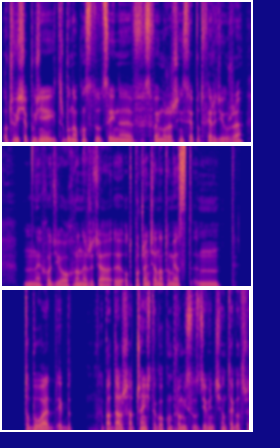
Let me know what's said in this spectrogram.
Oczywiście później Trybunał Konstytucyjny w swoim orzecznictwie potwierdził, że mm, chodzi o ochronę życia y, od poczęcia, natomiast mm, to była jakby chyba dalsza część tego kompromisu z 1993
